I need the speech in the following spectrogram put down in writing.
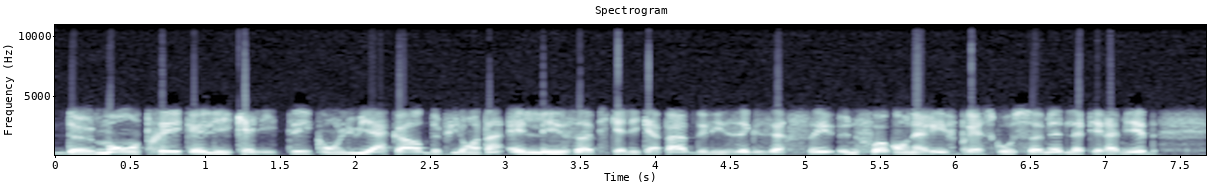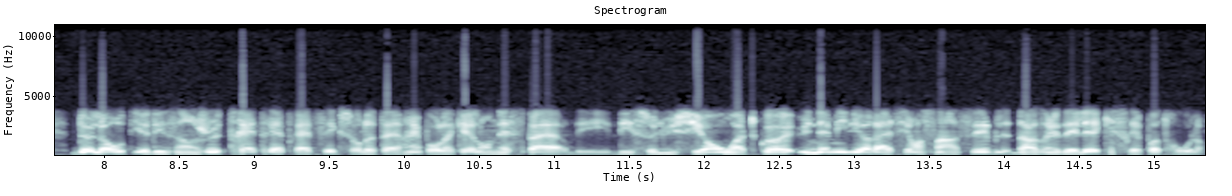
de montrer que les qualités qu'on lui accorde depuis longtemps, elle les a, puis qu'elle est capable de les exercer une fois qu'on arrive presque au sommet de la pyramide. De l'autre, il y a des enjeux très, très pratiques sur le terrain pour lesquels on espère des, solutions, ou en tout cas une amélioration sensible dans un délai qui ne serait pas trop long.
